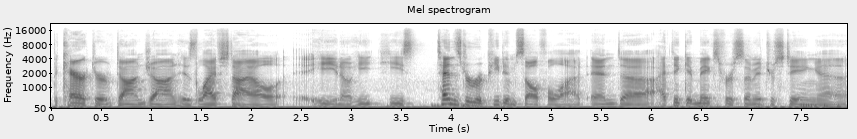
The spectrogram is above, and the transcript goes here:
the character of Don Jon, his lifestyle. He you know he he tends to repeat himself a lot, and uh, I think it makes for some interesting uh,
